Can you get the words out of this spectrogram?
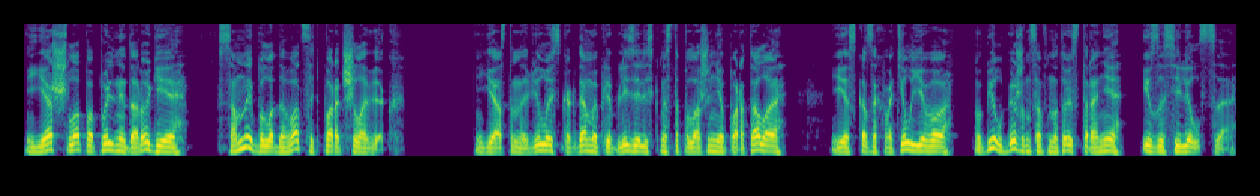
Я шла по пыльной дороге, со мной было 20 пара человек. Я остановилась, когда мы приблизились к местоположению портала, ИСК захватил его, убил беженцев на той стороне и заселился.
